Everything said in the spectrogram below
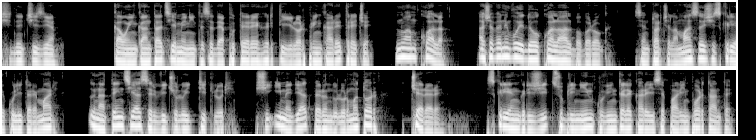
și decizie. Ca o incantație menită să dea putere hârtiilor prin care trece. Nu am coală. Aș avea nevoie de o coală albă, vă rog. Se întoarce la masă și scrie cu litere mari în atenția serviciului titluri și imediat pe rândul următor cerere. Scrie îngrijit, subliniind cuvintele care îi se par importante.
